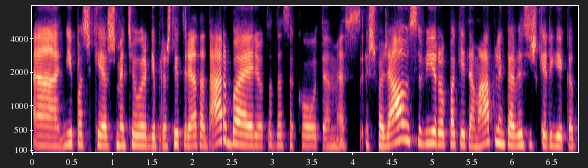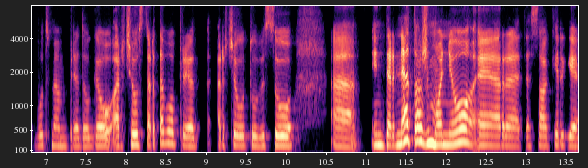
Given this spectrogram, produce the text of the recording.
ypač kai aš mečiau irgi prieš tai turėtą darbą ir jau tada sakau, ten mes išvažiavom su vyru, pakeitėm aplinką visiškai irgi, kad būtumėm prie daugiau arčiau startupų, prie arčiau tų visų uh, interneto žmonių ir tiesiog irgi,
